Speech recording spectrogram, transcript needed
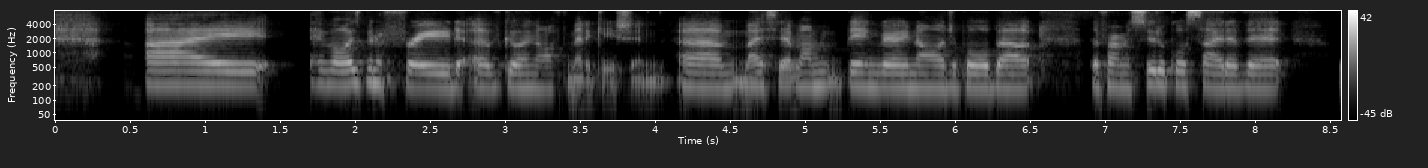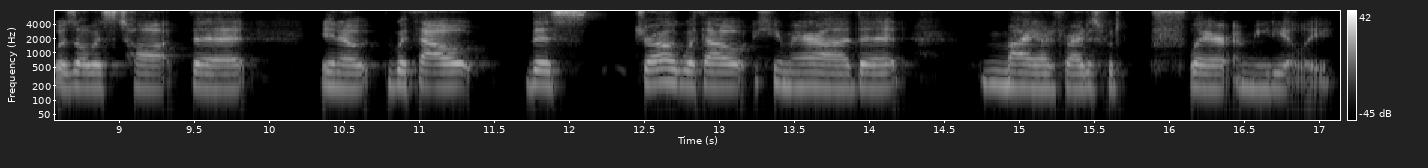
I have always been afraid of going off the medication. Um, my stepmom, being very knowledgeable about the pharmaceutical side of it, was always taught that, you know, without this drug, without Humira, that my arthritis would flare immediately.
